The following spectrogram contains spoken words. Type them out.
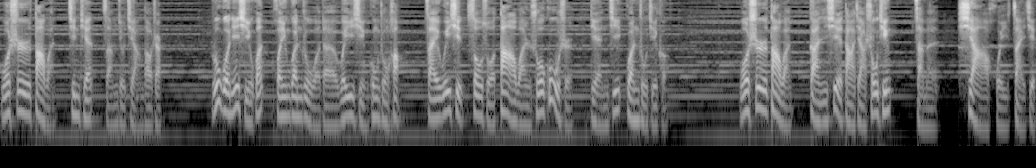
我是大碗，今天咱们就讲到这儿。如果您喜欢，欢迎关注我的微信公众号，在微信搜索“大碗说故事”，点击关注即可。我是大碗，感谢大家收听，咱们下回再见。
